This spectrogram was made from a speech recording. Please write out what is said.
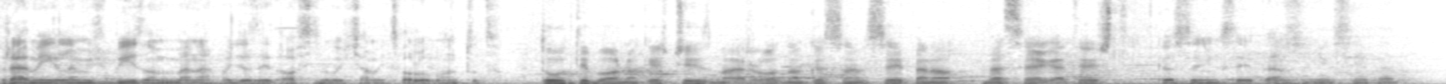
remélem és bízom benne, hogy azért azt nyújtja, amit valóban tud. Tóth Tibornak és Csizmár Zsoltnak köszönöm szépen a beszélgetést. Köszönjük szépen. Köszönjük szépen.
